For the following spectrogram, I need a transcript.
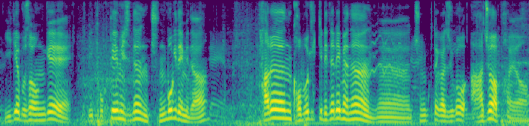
음 이게 무서운 게 이 독 데미지는 중복이 됩니다. 다른 거북이끼리 때리면은 예, 중복돼 가지고 아주 아파요.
